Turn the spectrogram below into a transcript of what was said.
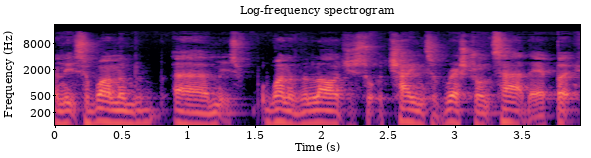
and it's one of um, it's one of the largest sort of chains of restaurants out there. But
